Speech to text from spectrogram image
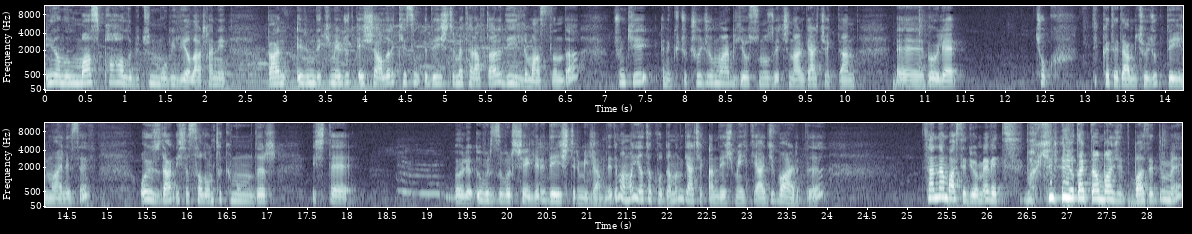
İnanılmaz pahalı bütün mobilyalar. Hani ben evimdeki mevcut eşyaları kesinlikle değiştirme taraftarı değildim aslında. Çünkü hani küçük çocuğum var biliyorsunuz ve Çınar gerçekten e, böyle çok dikkat eden bir çocuk değil maalesef. O yüzden işte salon takımımdır, işte böyle ıvır zıvır şeyleri değiştirmeyeceğim dedim ama yatak odamın gerçekten değişmeye ihtiyacı vardı. Senden bahsediyorum. Evet. Bak yine yataktan bahsettim mi?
